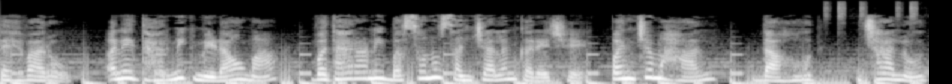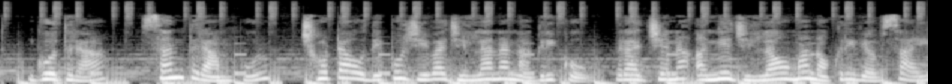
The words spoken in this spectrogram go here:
તહેવારો અને ધાર્મિક મેળાઓમાં વધારાની બસોનું સંચાલન કરે છે. પંચમહાલ, દાહોદ, ઝાલોદ, ગોધરા, સંત રામપુર છોટા ઉદેપુર જેવા જિલ્લાના નાગરિકો રાજ્યના અન્ય જિલ્લાઓમાં નોકરી, વ્યવસાય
